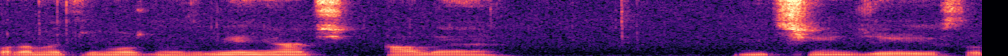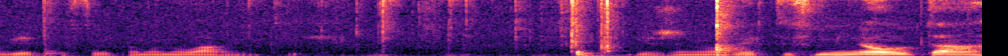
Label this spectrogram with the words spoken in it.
Parametry można zmieniać, ale nic się nie dzieje. Jest obiektyw tylko manualny. Bierzemy obiektyw Minolta.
